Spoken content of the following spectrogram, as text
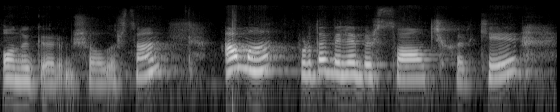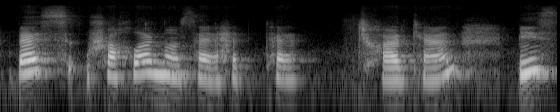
onu görmüş olursan. Amma burada belə bir sual çıxır ki, bəs uşaqlarla səyahətə çıxarkən biz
